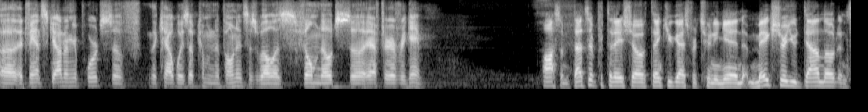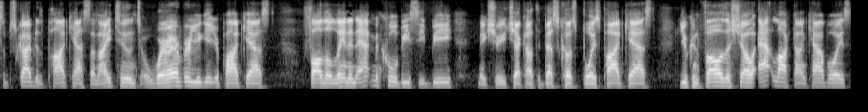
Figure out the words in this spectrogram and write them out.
uh, advanced scouting reports of the Cowboys' upcoming opponents, as well as film notes uh, after every game. Awesome. That's it for today's show. Thank you guys for tuning in. Make sure you download and subscribe to the podcast on iTunes or wherever you get your podcast. Follow Landon at McCoolBCB. Make sure you check out the Best Coast Boys podcast. You can follow the show at Locked On Cowboys.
